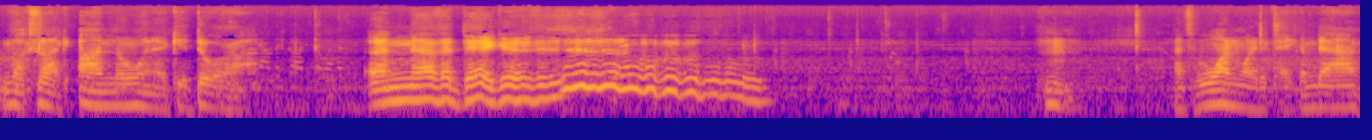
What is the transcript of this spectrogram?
Looks like I'm the winner, Ghidorah. Another day. hmm. That's one way to take them down.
